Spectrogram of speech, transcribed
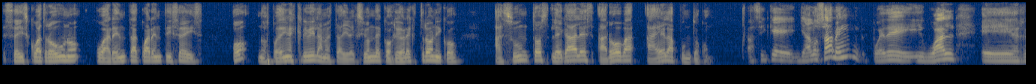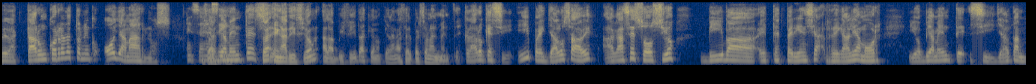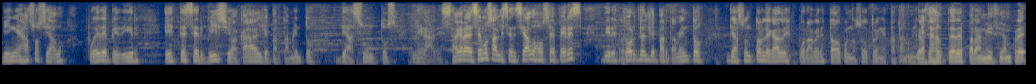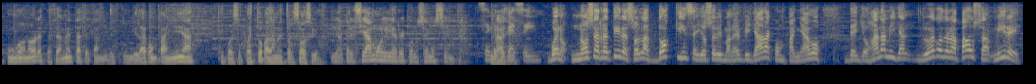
al 787-641-4046 o nos pueden escribir a nuestra dirección de correo electrónico asuntoslegales.aela.com. Así que ya lo saben, puede igual eh, redactar un correo electrónico o llamarnos. Obviamente, en adición a las visitas que nos quieran hacer personalmente. Claro que sí. Y pues ya lo sabe, hágase socio, viva esta experiencia, regale amor. Y obviamente, si ya también es asociado, puede pedir este servicio acá al Departamento de Asuntos Legales. Agradecemos al licenciado José Pérez, director del Departamento de Asuntos Legales, por haber estado con nosotros en esta tarde. Gracias a ustedes, para mí siempre un honor, especialmente a esta tan distinguida compañía y por supuesto para nuestros socios. Le apreciamos y le reconocemos siempre. Seguro que sí. Bueno, no se retire, son las 2.15, yo soy Manuel Villar, acompañado de Johanna Millán. Luego de la pausa, mire,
